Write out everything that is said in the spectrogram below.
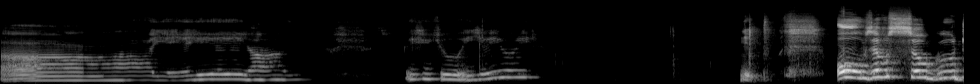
Ah, yeah, yeah, yeah, yeah, yeah. Oh, that was so good.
